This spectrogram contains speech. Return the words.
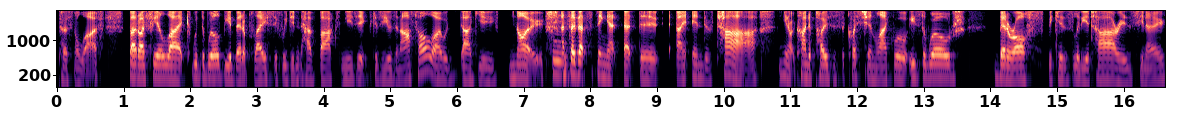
personal life. But I feel like would the world be a better place if we didn't have Bach's music because he was an asshole? I would argue no. And so that's the thing at at the uh, end of Tar, you know, it kind of poses the question like, well, is the world better off because Lydia Tar is, you know,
